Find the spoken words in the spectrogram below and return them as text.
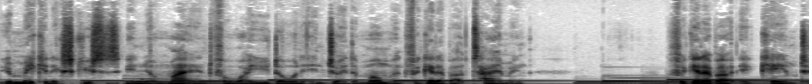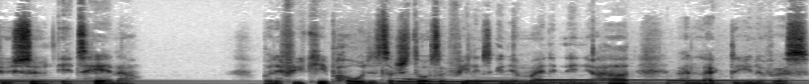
you're making excuses in your mind for why you don't want to enjoy the moment, forget about timing. Forget about it came too soon. It's here now. But if you keep holding such thoughts and feelings in your mind and in your heart, and like the universe,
